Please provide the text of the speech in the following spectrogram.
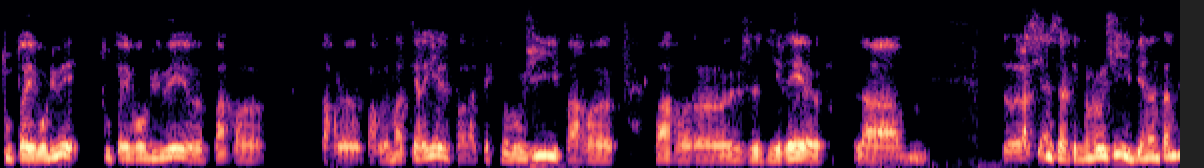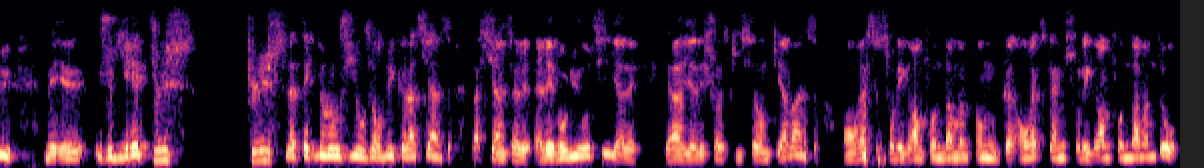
tout a évolué. Tout a évolué par par le, par le matériel, par la technologie, par, euh, par euh, je dirais, euh, la, la science et la technologie, bien entendu. Mais je dirais plus plus la technologie aujourd'hui que la science. La science, elle, évolue aussi. Il y, a, des choses qui sont qui avancent. On reste sur les grands fondamentaux. On, reste quand même sur les grands fondamentaux,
